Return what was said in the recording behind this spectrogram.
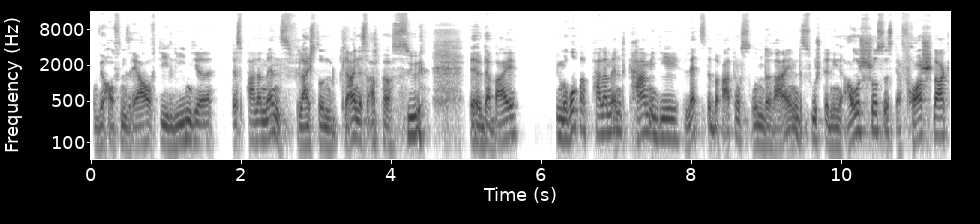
Und wir hoffen sehr auf die Linie des Parlaments. Vielleicht so ein kleines Aperçu äh, dabei. Im Europaparlament kam in die letzte Beratungsrunde rein des zuständigen Ausschusses der Vorschlag,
